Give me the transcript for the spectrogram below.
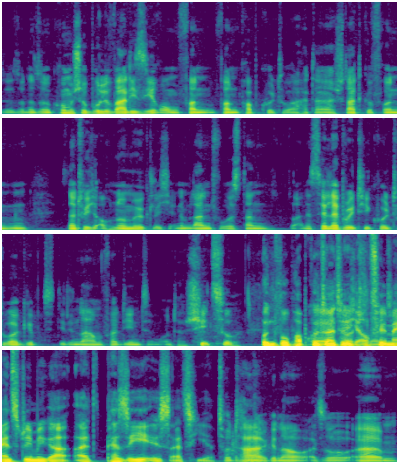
so, so, eine, so eine komische Boulevardisierung von, von Popkultur hat da stattgefunden. Ist natürlich auch nur möglich in einem Land, wo es dann so eine Celebrity-Kultur gibt, die den Namen verdient, im Unterschied zu Und wo Popkultur Äh, natürlich auch viel mainstreamiger als per se ist als hier. Total, genau. Also ähm,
